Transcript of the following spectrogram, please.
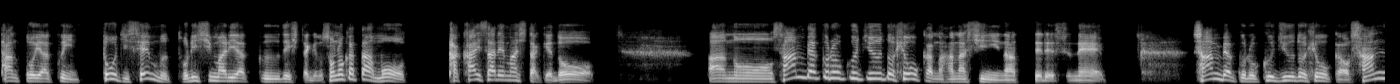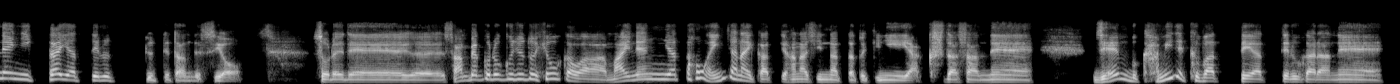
担当役員、当時専務取締役でしたけど、その方はもう他界されましたけど、あの360度評価の話になってですね、360度評価を3年に1回やってるって言ってたんですよ。それで、360度評価は毎年やった方がいいんじゃないかっていう話になった時に、いや、楠田さんね、全部紙で配ってやってるからね、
